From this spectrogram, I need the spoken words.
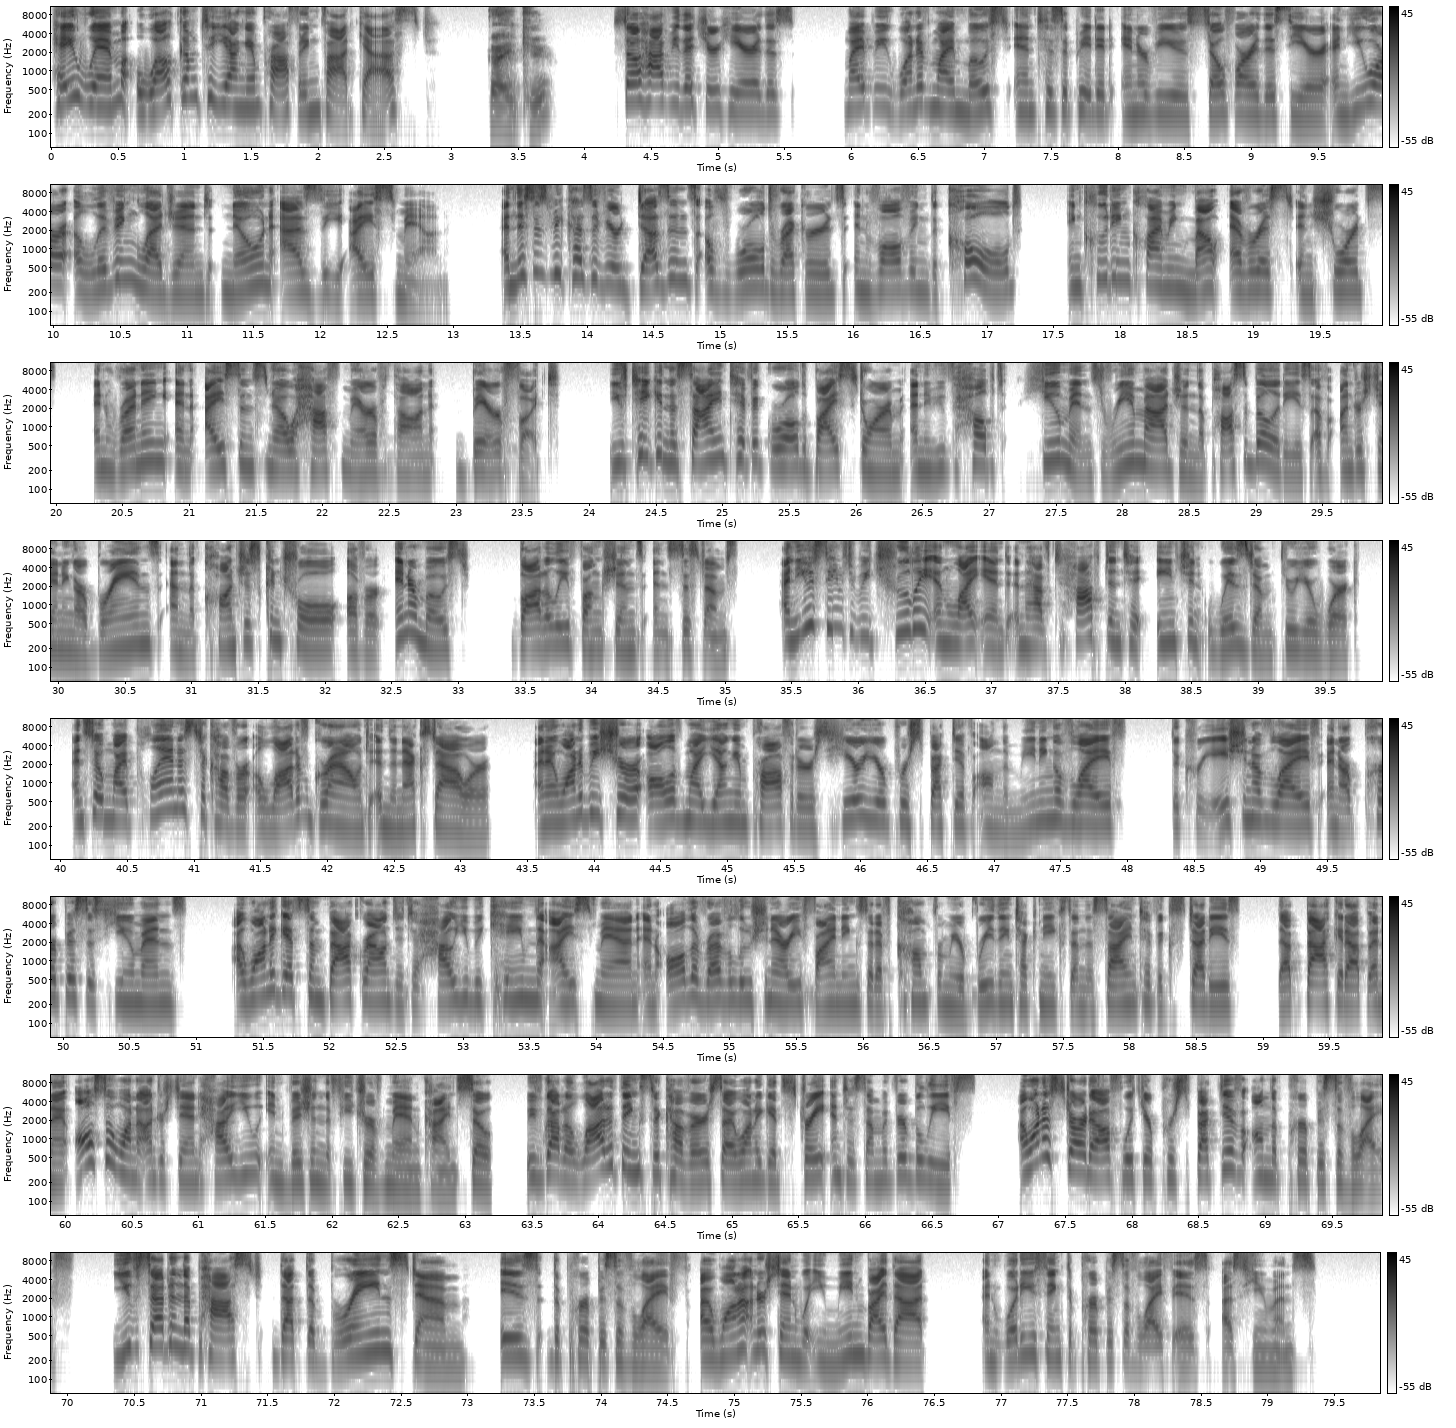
Hey, Wim, welcome to Young and Profiting Podcast. Thank you. So happy that you're here. This might be one of my most anticipated interviews so far this year, and you are a living legend known as the Iceman. And this is because of your dozens of world records involving the cold, including climbing Mount Everest in shorts and running an ice and snow half marathon barefoot. You've taken the scientific world by storm and you've helped humans reimagine the possibilities of understanding our brains and the conscious control of our innermost bodily functions and systems. And you seem to be truly enlightened and have tapped into ancient wisdom through your work. And so, my plan is to cover a lot of ground in the next hour. And I want to be sure all of my young and profiters hear your perspective on the meaning of life, the creation of life, and our purpose as humans. I want to get some background into how you became the Iceman and all the revolutionary findings that have come from your breathing techniques and the scientific studies that back it up. And I also want to understand how you envision the future of mankind. So we've got a lot of things to cover. So I want to get straight into some of your beliefs. I want to start off with your perspective on the purpose of life. You've said in the past that the brain stem is the purpose of life. I want to understand what you mean by that. And what do you think the purpose of life is as humans?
